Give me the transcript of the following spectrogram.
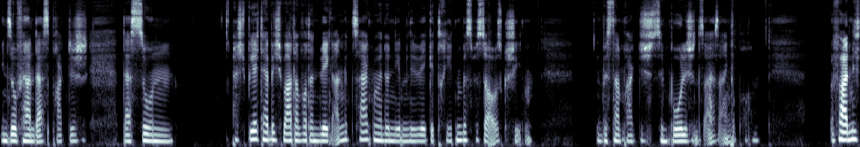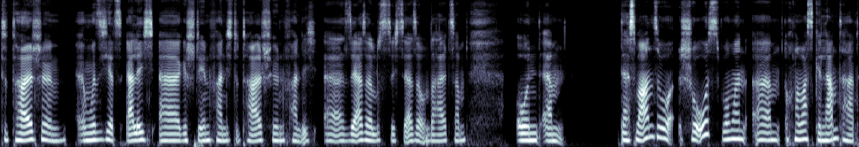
insofern das praktisch, dass so ein Spielteppich war, da wurde ein Weg angezeigt und wenn du neben den Weg getreten bist, bist du ausgeschieden. Und bist dann praktisch symbolisch ins Eis eingebrochen. Fand ich total schön. Äh, muss ich jetzt ehrlich äh, gestehen, fand ich total schön, fand ich äh, sehr, sehr lustig, sehr, sehr unterhaltsam. Und ähm, das waren so Shows, wo man ähm, auch noch was gelernt hat.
